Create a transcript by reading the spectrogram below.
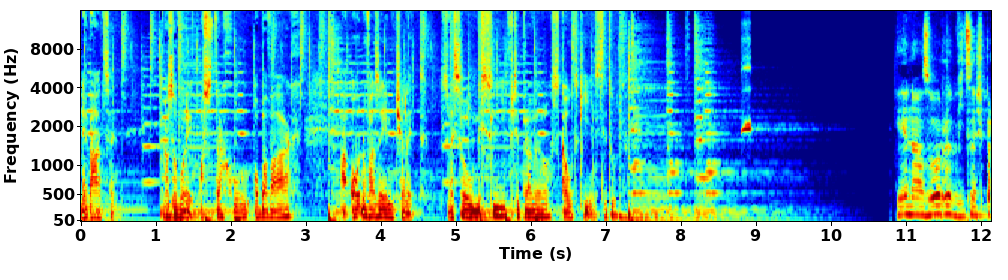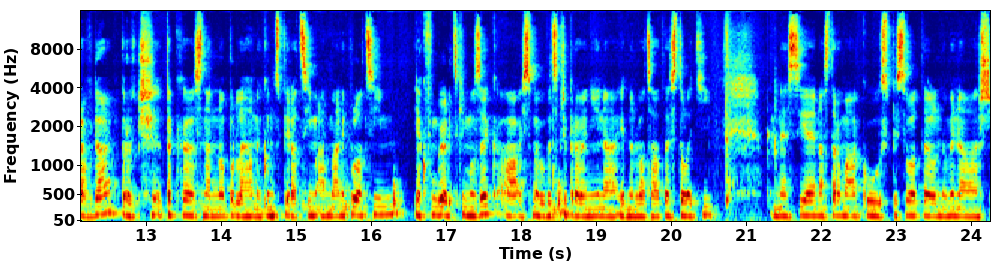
nebát se. Rozhovory o strachu, obavách a o odvaze jim čelit. S veselou myslí připravil Skautský institut. Je názor víc než pravda? Proč tak snadno podléháme konspiracím a manipulacím? Jak funguje lidský mozek a jsme vůbec připraveni na 21. století? Dnes je na Staromáku spisovatel, novinář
